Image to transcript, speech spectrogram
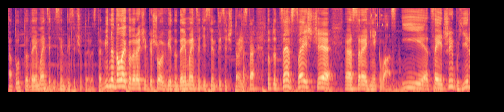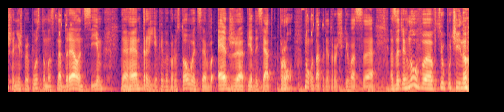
А тут Dimensity 7400. Він недалеко, до речі, пішов від Dimensity 7300. Тобто це все ще е, середній клас. І цей чип гірше, ніж, припустимо, Snapdragon 7 Gen 3, який використовується в Edge 50 Pro. Ну, отак от я трошки вас е, затягнув е, в цю пучину,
